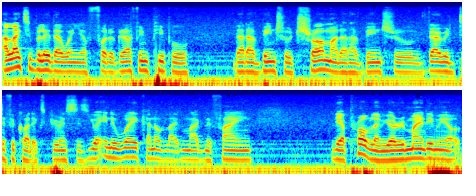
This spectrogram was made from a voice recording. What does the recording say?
i like to believe that when you're photographing people that have been through trauma that have been through very difficult experiences you're in a way kind of like magnifying their problem. You're reminding me of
